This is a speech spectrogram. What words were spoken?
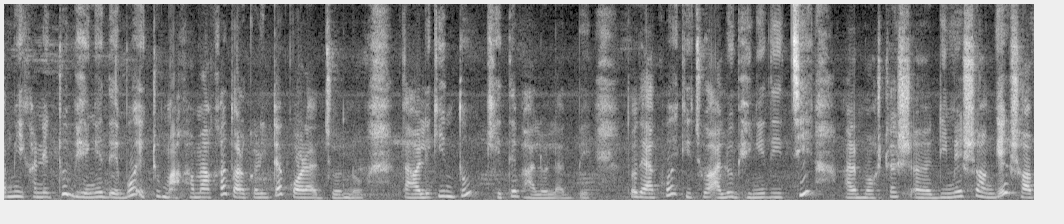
আমি এখানে একটু ভেঙে দেব, একটু মাখা মাখা তরকারিটা করার জন্য। তাহলে কিন্তু খেতে ভালো লাগবে। তো দেখো, কিছু আলু ভেঙে দিচ্ছি, আর মশলা ডিমের সঙ্গে সব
